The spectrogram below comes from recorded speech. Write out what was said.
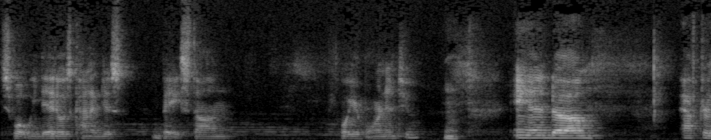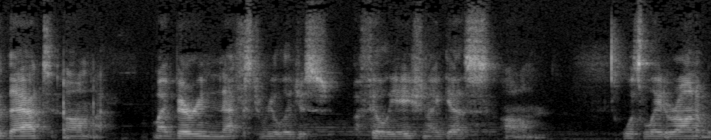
just what we did. It was kind of just based on what you're born into. Hmm. And um, after that, um, my very next religious affiliation, I guess, um, was later on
